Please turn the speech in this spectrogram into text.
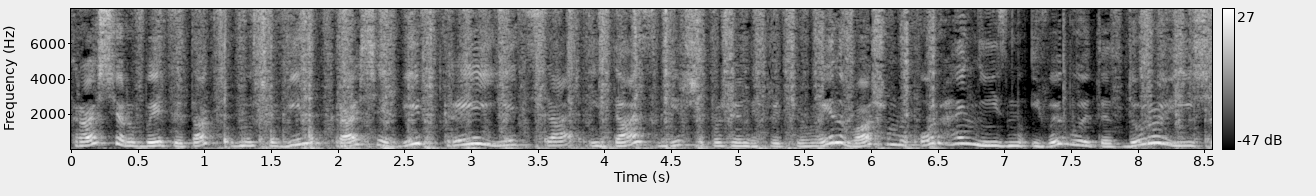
краще робити так, тому що він краще відкриється і дасть більше поживних речовин вашому організму, і ви будете здоровіші.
